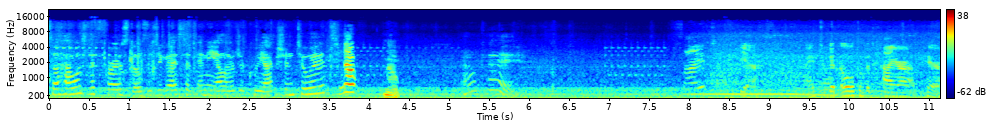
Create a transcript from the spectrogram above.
So how was the first dose? Did you guys have any allergic reaction to it? Nope. Nope. Okay. Side? Yeah. I need to get a little bit higher up here.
